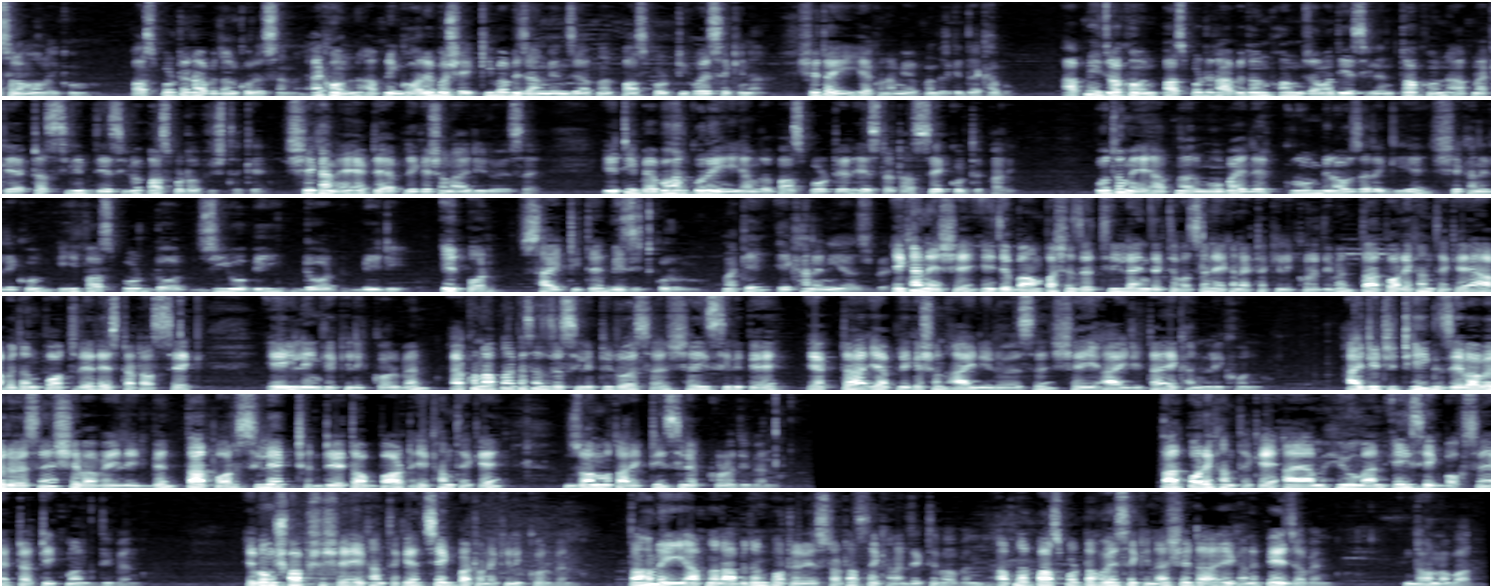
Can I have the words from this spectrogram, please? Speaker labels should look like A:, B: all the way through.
A: আসসালামু আলাইকুম। পাসপোর্টের আবেদন করেছেন। এখন আপনি ঘরে বসে কীভাবে জানবেন যে আপনার পাসপোর্টটি হয়েছে কিনা? সেটাই এখন আমি আপনাদেরকে দেখাবো। আপনি যখন পাসপোর্টের আবেদন ফর্ম জমা দিয়েছিলেন, তখন আপনাকে একটা স্লিপ দিয়েছিল পাসপোর্ট অফিস থেকে। সেখানে একটা অ্যাপ্লিকেশন আইডি রয়েছে। এটি ব্যবহার করেই আমরা পাসপোর্টের স্ট্যাটাস চেক করতে পারি। প্রথমে আপনার মোবাইলের ক্রোম ব্রাউজারে গিয়ে সেখানে লিখুন e passport dot GOV dot BD এরপর সাইটটিতে ভিজিট করুন। আপনাকে এখানে নিয়ে আসবে। এখানে এসে এই যে বাম পাশে যে থ্রি লাইন দেখতে পাচ্ছেন, এখানে একটা ক্লিক করে দিবেন। তারপর এখান থেকে আবেদনপত্রের স্ট্যাটাস চেক এই লিঙ্কে ক্লিক করবেন। এখন আপনার কাছে যে স্লিপটি রয়েছে, সেই স্লিপে একটা অ্যাপ্লিকেশন আইডি রয়েছে। সেই আইডিটা এখানে লিখুন। আইডিটি ঠিক যেভাবে রয়েছে, সেভাবেই লিখবেন। তারপর সিলেক্ট ডেট অফ বার্থ এখান থেকে জন্ম তারিখটি সিলেক্ট করে দিবেন। তারপর এখান থেকে আই অ্যাম হিউম্যান এই চেক বক্সে একটা টিক মার্ক দিবেন। এবং সবশেষে এখান থেকে চেক বাটনে ক্লিক করবেন। তাহলেই আপনার আবেদনপত্রের স্ট্যাটাস এখানে দেখতে পাবেন। আপনার পাসপোর্টটা হয়েছে কিনা সেটা এখানে পেয়ে যাবেন। ধন্যবাদ।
